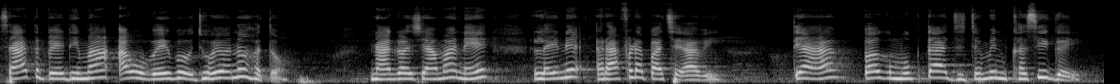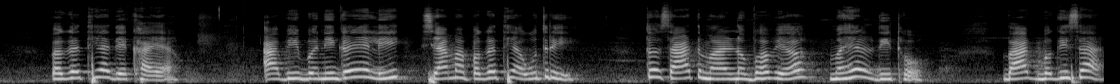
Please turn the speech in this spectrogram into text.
સાત પેઢીમાં આવો વૈભવ જોયો ન હતો. નાગળ શ્યામાને લઈને રાફડા પાછે આવી. ત્યાં પગ મૂકતા જ જમીન ખસી ગઈ. પગથિયા દેખાયા. આભી બની ગયેલી શ્યામા પગથિયા ઉતરી. તો સાત માળનો ભવ્ય મહેલ દીઠો. બાગ બગીચા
